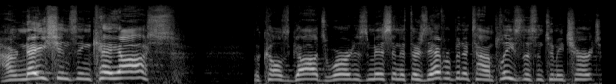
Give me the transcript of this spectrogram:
Our nation's in chaos because God's word is missing. If there's ever been a time, please listen to me, church.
